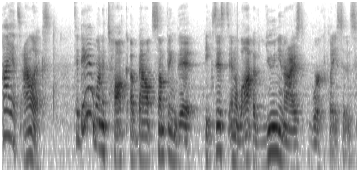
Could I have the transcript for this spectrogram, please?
Hi, it's Alex. Today I want to talk about something that exists in a lot of unionized workplaces.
